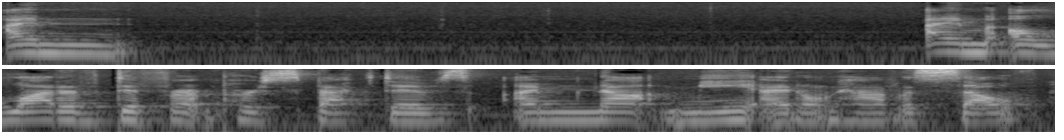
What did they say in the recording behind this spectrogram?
I'm I'm a lot of different perspectives. I'm not me. I don't have a self.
